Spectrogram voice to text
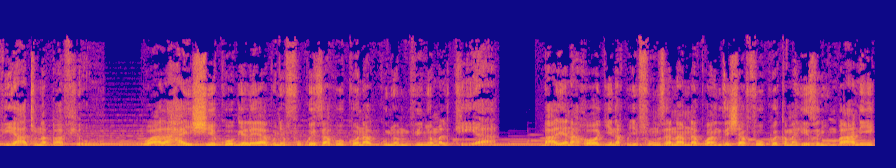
viatu na perfume. Wala haishii kuogelea kwenye fukwe za huko na kunywa mvinyo malkia. Bali anahoji na kujifunza namna kuanzisha fukwe kama hizo nyumbani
